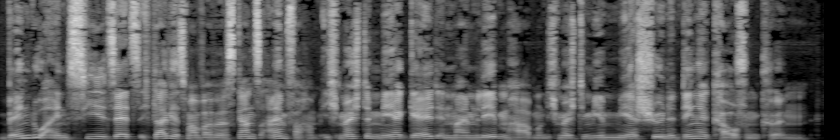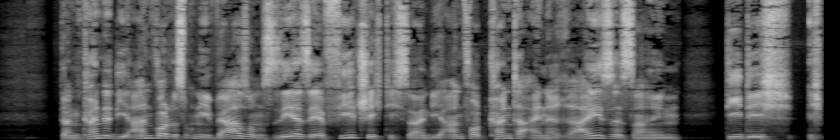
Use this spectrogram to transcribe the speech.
Wenn du ein Ziel setzt, ich bleibe jetzt mal bei was ganz Einfachem, ich möchte mehr Geld in meinem Leben haben und ich möchte mir mehr schöne Dinge kaufen können, dann könnte die Antwort des Universums sehr, sehr vielschichtig sein. Die Antwort könnte eine Reise sein, die dich, ich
